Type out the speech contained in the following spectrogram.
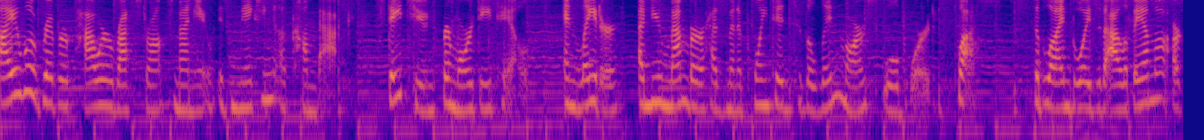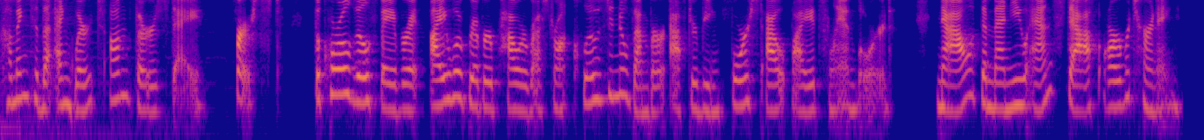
Iowa River Power Restaurant's menu is making a comeback. Stay tuned for more details. And later, a new member has been appointed to the Linn-Mar School Board. Plus, the Blind Boys of Alabama are coming to the Englert on Thursday. First, the Coralville favorite Iowa River Power Restaurant closed in November after being forced out by its landlord. Now, the menu and staff are returning,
